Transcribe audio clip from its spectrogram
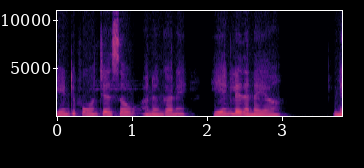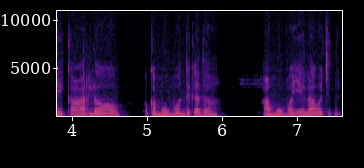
ఏంటి ఫోన్ చేసావు అనగానే ఏం లేదన్నయ్య. నీ కారులో ఒక మువ్వ ఉంది కదా ఆ మువ్వ ఎలా వచ్చింది?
